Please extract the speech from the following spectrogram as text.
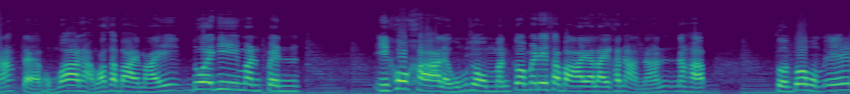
นะ แต่ผมว่าถามว่าสบายไหมด้วยที่มันเป็นอีโคคาร์แหละคุณผู้ชมมันก็ไม่ได้สบายอะไรขนาดนั้นนะครับ ส่วนตัวผมเอง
